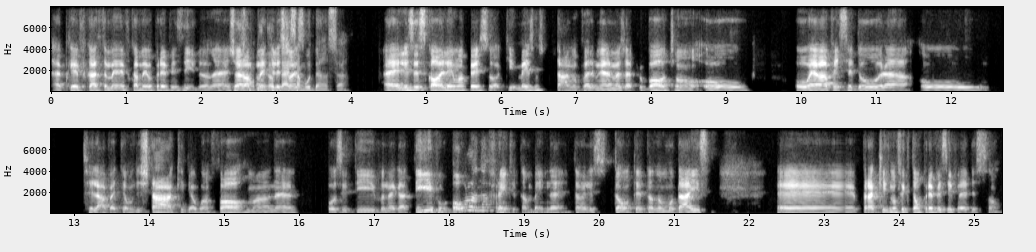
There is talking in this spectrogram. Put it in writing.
É porque fica, também fica meio previsível, né? Geralmente eles essa mudança. É, eles escolhem uma pessoa que, mesmo tá, não foi eliminada, mas vai pro bottom, ou ou é a vencedora, ou sei lá, vai ter um destaque de alguma forma, né? Positivo, negativo, ou lá na frente também, né? Então eles estão tentando mudar isso é, para que não fique tão previsível a edição.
